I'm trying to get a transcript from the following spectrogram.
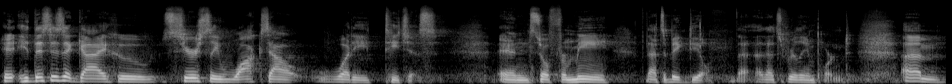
He, he, this is a guy who seriously walks out what he teaches. And so for me, that's a big deal. That, that's really important. Um,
